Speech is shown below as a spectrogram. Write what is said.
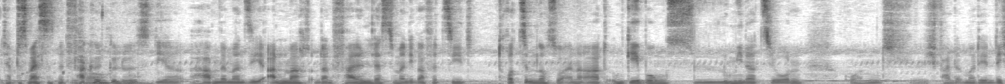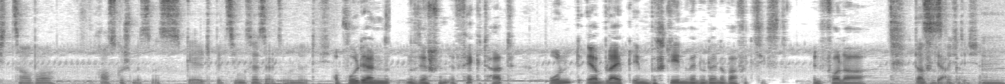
ich habe das meistens mit Fackeln gelöst. Die haben, wenn man sie anmacht und dann fallen lässt, wenn man die Waffe zieht, trotzdem noch so eine Art Umgebungslumination und ich fand immer den Lichtzauber rausgeschmissenes Geld, beziehungsweise als unnötig. Obwohl der einen, einen sehr schönen Effekt hat und er bleibt eben bestehen, wenn du deine Waffe ziehst. In voller. Das ist Stärke. richtig, ja. Mhm.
